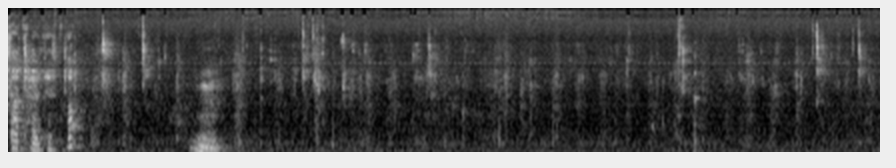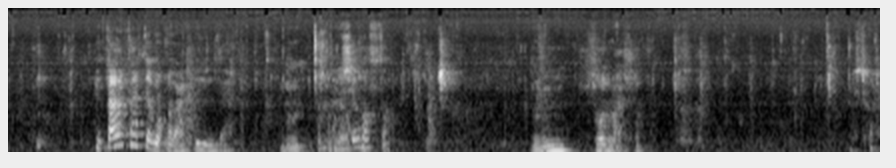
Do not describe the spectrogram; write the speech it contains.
다 잘 됐어? 음. 따뜻할 때 먹어야 맛있는데 음. 좀 다. 식었어. 음 소주 맛있어 왜 저래?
